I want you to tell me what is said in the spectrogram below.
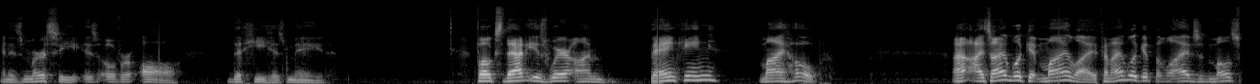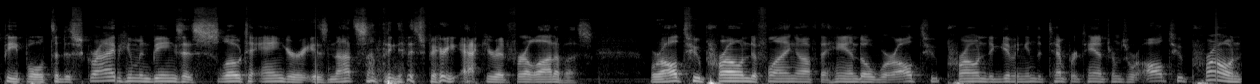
and his mercy is over all that he has made. Folks, that is where I'm banking my hope. Uh, as I look at my life and I look at the lives of most people, to describe human beings as slow to anger is not something that is very accurate for a lot of us. We're all too prone to flying off the handle. We're all too prone to giving into temper tantrums. We're all too prone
